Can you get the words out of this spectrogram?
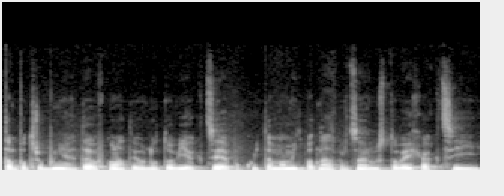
tam potřebuji ETF na ty hodnotové akcie. Pokud tam mám mít 15% růstových akcí,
